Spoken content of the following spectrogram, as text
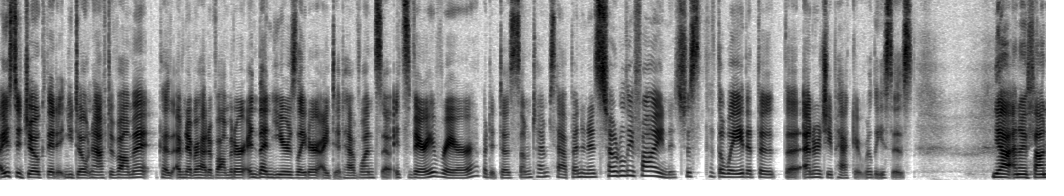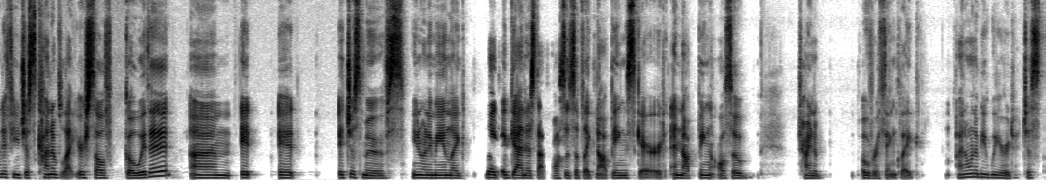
I used to joke that you don't have to vomit because I've never had a vomiter, and then years later I did have one. So it's very rare, but it does sometimes happen, and it's totally fine. It's just the way that the the energy packet releases. Yeah, and I found if you just kind of let yourself go with it, um, it it it just moves. You know what I mean? Like like again it's that process of like not being scared and not being also trying to overthink like I don't want to be weird. Just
